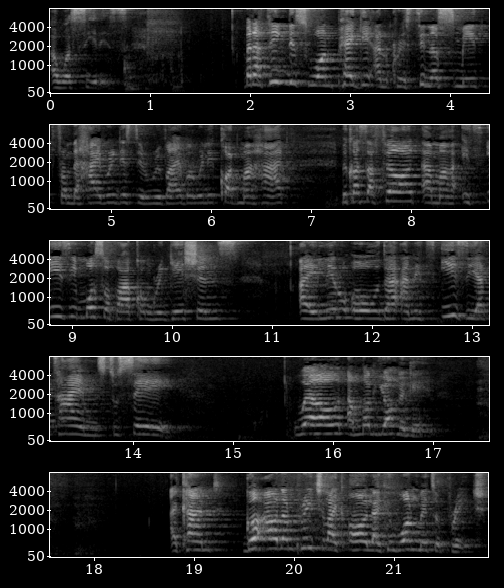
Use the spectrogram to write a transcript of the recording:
our cities. But I think this one, Peggy and Christina Smith from the Hebrides the revival, really caught my heart because I felt um, uh, it's easy. Most of our congregations are a little older, and it's easy at times to say, Well, I'm not young again. I can't go out and preach like, oh, like you want me to preach.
